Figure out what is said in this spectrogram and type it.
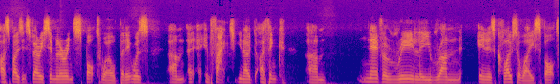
I suppose it's very similar in Spot World that it was, um, in fact, you know, I think um, never really run in as close a way spot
